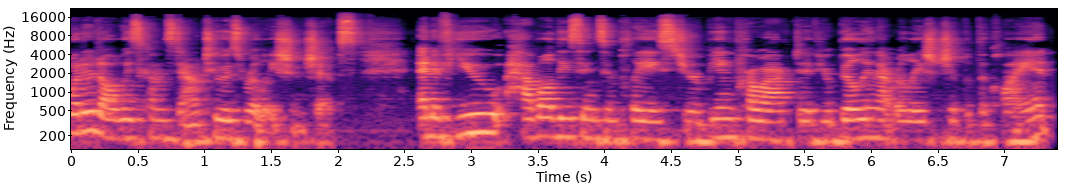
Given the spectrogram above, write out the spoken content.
what it always comes down to is relationships. And if you have all these things in place, you're being proactive, you're building that relationship with the client,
